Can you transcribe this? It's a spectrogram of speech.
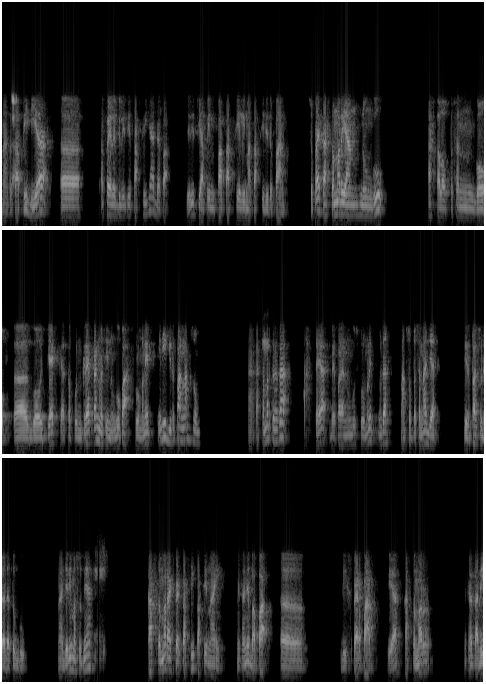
Nah, tetapi dia uh, availability taksinya ada Pak. Jadi siapin 4 taksi, 5 taksi di depan. Supaya customer yang nunggu, ah kalau pesen Go, uh, Gojek ataupun Grab kan masih nunggu Pak 10 menit, ini di depan langsung. Nah, customer ternyata, ah saya daripada nunggu 10 menit, udah langsung pesan aja. Di depan sudah ada tunggu. Nah, jadi maksudnya customer ekspektasi pasti naik. Misalnya Bapak eh, di spare part, ya, customer, misalnya tadi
